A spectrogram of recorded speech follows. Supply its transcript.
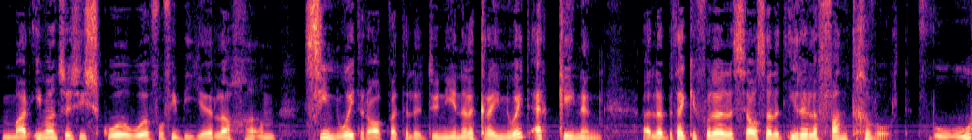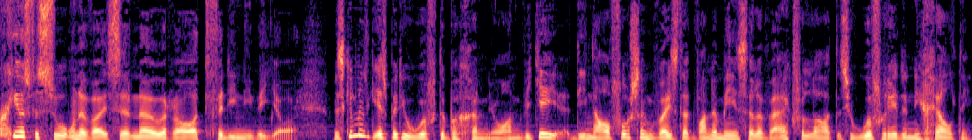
Maar iemand soos die skoolhoof of die beheerliggaam sien nooit raak wat hulle doen nie en hulle kry nooit erkenning. Hulle baie keer voel hulle selfs hulle het irrelevant geword. Hoe gee ons vir so 'n onderwyser nou raad vir die nuwe jaar? Miskien moet ek eers by die hoofde begin, Johan. Weet jy, die navorsing wys dat wanneer mense hulle werk verlaat, is die hoofrede nie geld nie.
